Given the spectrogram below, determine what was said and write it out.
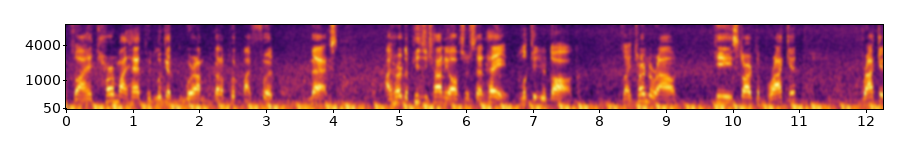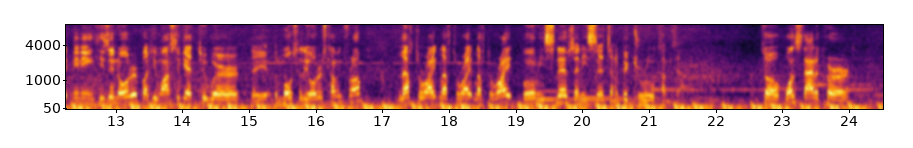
So I had turned my head to look at where I'm gonna put my foot next. I heard the PG County officer said, "Hey, look at your dog." So I turned around. He started to bracket. Bracket meaning he's in order, but he wants to get to where the, the most of the odor is coming from. Left to right, left to right, left to right. Boom, he sniffs and he sits, and a big drool comes out. So once that occurred,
